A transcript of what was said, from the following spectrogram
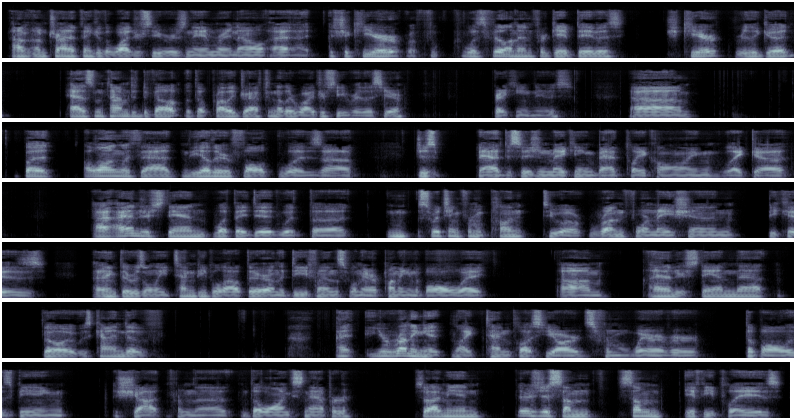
I'm I'm trying to think of the wide receiver's name right now. I, I Shakir was filling in for Gabe Davis. Shakir, really good. Has some time to develop, but they'll probably draft another wide receiver this year. Breaking news. Um, but along with that, the other fault was uh, just bad decision making, bad play calling. Like, uh, I, I understand what they did with the switching from a punt to a run formation because I think there was only 10 people out there on the defense when they were punting the ball away. Um, I understand that, though it was kind of I, you're running it like 10 plus yards from wherever the ball is being shot from the the long snapper. So I mean, there's just some some iffy plays.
